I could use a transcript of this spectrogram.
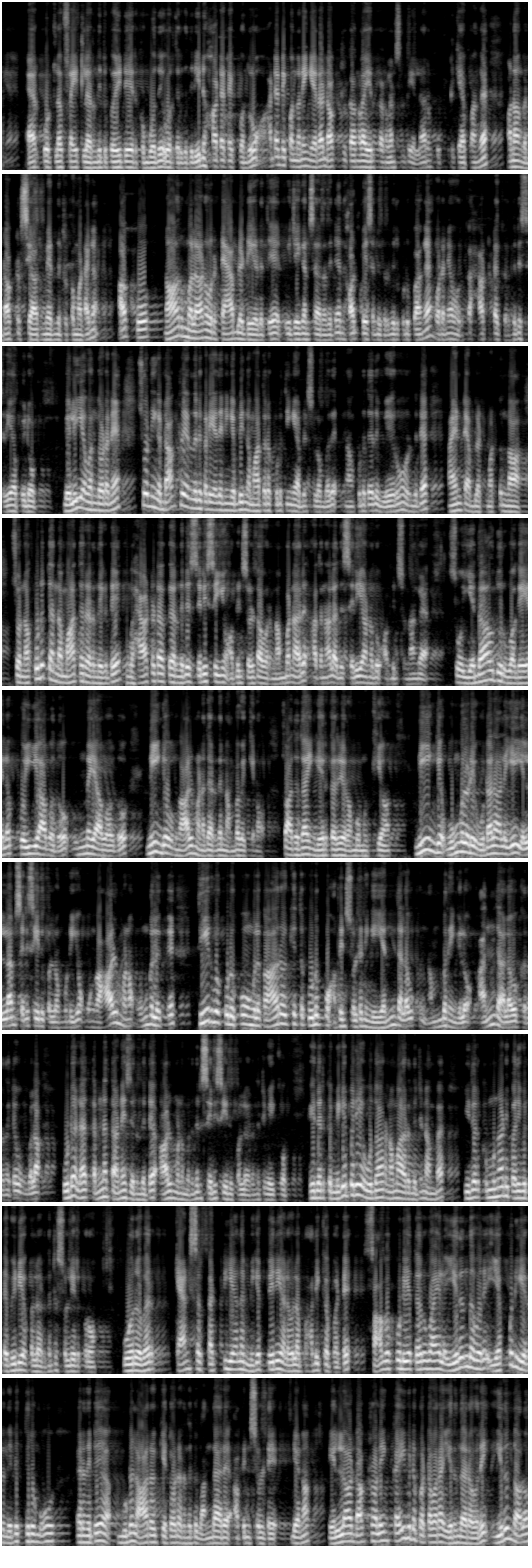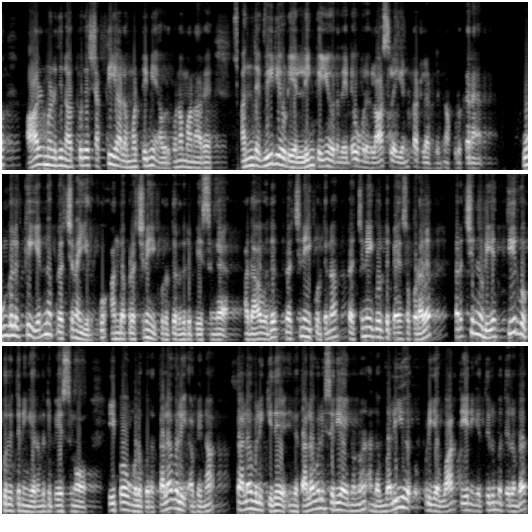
ஏர்போர்ட்டில் ஃப்ளைட்டில் இருந்துட்டு போயிட்டே இருக்கும்போது ஒருத்தருக்கு திடீர்னு ஹார்ட் அட்டாக் வந்துரும். ஹார்ட் அட்டாக் வந்தோடனே இங்கே யாராவது டாக்டர் இருக்காங்களா இருக்காங்களான்னு சொல்லிட்டு எல்லாரும் கூப்பிட்டு கேட்பாங்க. ஆனால் அங்கே டாக்டர்ஸ் யாருமே இருந்துட்டு இருக்க மாட்டாங்க. அப்போ நார்மலான ஒரு டேப்லெட் எடுத்து விஜயகாந்த் சார் வந்துட்டு அந்த ஹார்ட் பேஷண்ட்டுக்கு இருந்துட்டு கொடுப்பாங்க. உடனே அவருக்கு ஹார்ட் அட்டாக் இருந்துட்டு சரியா போயிடும். வெளியே வந்த உடனே ஸோ நீங்கள் டாக்டர் இருந்துட்டு கிடையாது. நீங்கள் எப்படி இந்த மாத்திரை கொடுத்தீங்க அப்படின்னு சொல்லும்போது நான் கொடுத்தது வெறும் இருந்துட்டு அயன் டேப்லெட் மட்டும்தான். ஸோ நான் கொடுத்த அந்த மாத்திரை இருந்துகிட்டு உங்க ஹார்ட் அட்டாக் இருந்துட்டு சரி செய்யும் அப்படின்னு சொல்லிட்டு அவர் நம்பினாரு. அதனால அது சரியானதோ அப்படின்னு சொன்னாங்க. ஸோ ஏதாவது ஒரு வகையில பொய்யாவதோ உண்மையாவதோ நீங்க உங்க ஆள் மனதை இருந்து நம்ப வைக்கணும். ஸோ அதுதான் இங்க இருக்கிறதுலே ரொம்ப முக்கியம். நீங்க உங்களுடைய உடலாலேயே எல்லாம் சரி செய்து கொள்ள முடியும். உங்க ஆழ்மனம் உங்களுக்கு தீர்வு கொடுக்கும் உங்களுக்கு ஆரோக்கியத்தை கொடுக்கும் அப்படின்னு சொல்லிட்டு நீங்க எந்த அளவுக்கு நம்புறீங்களோ அந்த அளவுக்கு இருந்துட்டு உங்களா உடலை தன்னைத்தானே இருந்துட்டு ஆழ்மனம் இருந்துட்டு சரி செய்து கொள்ள இருந்துட்டு வைக்கும். இதற்கு மிகப்பெரிய உதாரணமா இருந்துட்டு நம்ம இதற்கு முன்னாடி பதிவிட்ட வீடியோக்கள்ல இருந்துட்டு சொல்லியிருக்கிறோம். ஒருவர் கேன்சர் கட்டியால மிகப்பெரிய அளவுல பாதிக்கப்பட்டு சாகக்கூடிய தருவாயில இருந்தவர் எப்படி இருந்துட்டு திரும்பவும் இருந்துட்டு உடல் ஆரோக்கியத்தோட இருந்துட்டு வந்தாரு அப்படின்னு சொல்லிட்டு. ஏன்னா எல்லா டாக்டராலையும் கைவிடப்பட்டவரா இருந்தார் அவரு. இருந்தாலும் ஆழ்மனதின் அற்புத சக்தியால மட்டுமே அவர் குணமானாரு. அந்த வீடியோடைய லிங்கையும் இருந்துட்டு உங்களுக்கு லாஸ்ட்ல என் கார்ட்ல இருந்துட்டு நான் கொடுக்குறேன். உங்களுக்கு என்ன பிரச்சனை இருக்கோ அந்த பிரச்சனையை குறித்து இருந்துட்டு பேசுங்க. அதாவது பிரச்சனையை குறித்துனா பிரச்சனையை குறித்து பேசக்கூடாது. பிரச்சனையுடைய தீர்வு குறித்து நீங்க இருந்துட்டு பேசணும். இப்போ உங்களுக்கு ஒரு தலைவலி அப்படின்னா தலைவலிக்குது. இந்த தலைவலி சரியாயிடணும்னு அந்த வலியுடைய வார்த்தையை நீங்க திரும்ப திரும்ப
